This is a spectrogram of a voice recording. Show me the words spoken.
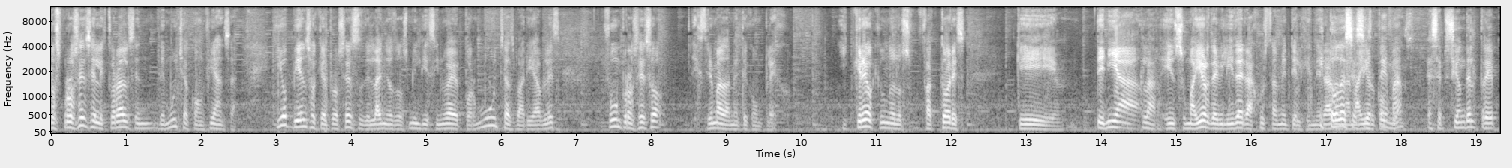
Los procesos electorales de mucha confianza. Yo pienso que el proceso del año 2019, por muchas variables, fue un proceso extremadamente complejo. Y creo que uno de los factores que tenía en su mayor debilidad era justamente el generar y todo ese mayor sistema, excepción del TREP,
